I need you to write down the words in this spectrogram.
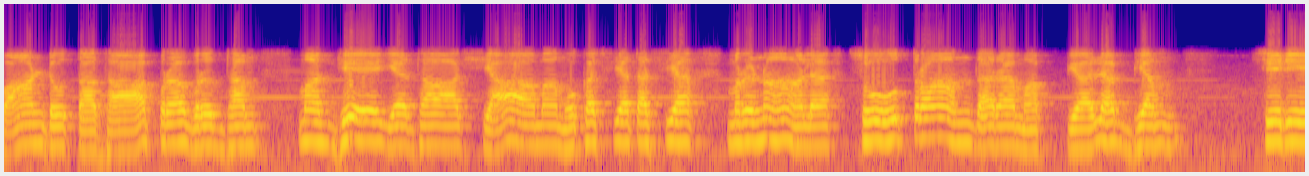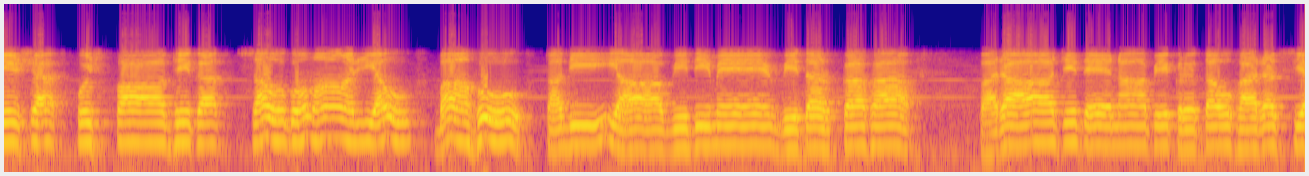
पाण्डु तथा प्रवृद्धं मध्ये यथा श्याममुखस्य तस्य मृणालसूत्रान्तरमप्यलभ्यं शिरीषपुष्पाधिक सौकुमार्यौ बाहू तदीया विधिमे वितर्कः। पराजितेनापि कृतौ हरस्य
